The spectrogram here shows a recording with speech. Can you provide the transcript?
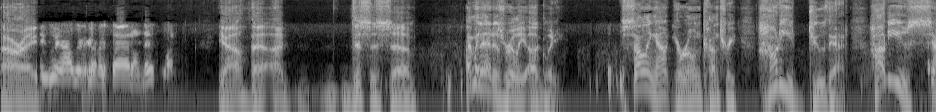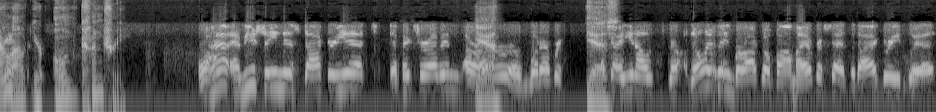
all right. See how they're going to decide on this one. Yeah. That, uh, this is. Uh, I mean, that is really ugly. Selling out your own country. How do you do that? How do you sell out your own country? Well, how, have you seen this doctor yet? A picture of him or Yeah. her or whatever? Yes. Okay, you know, the, the only thing Barack Obama ever said that I agreed with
